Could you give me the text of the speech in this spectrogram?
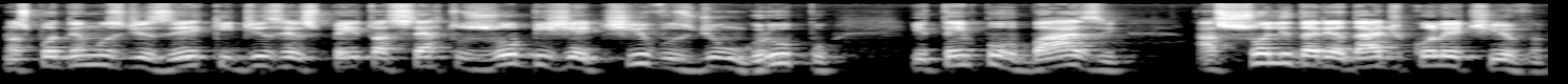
nós podemos dizer que diz respeito a certos objetivos de um grupo e tem por base a solidariedade coletiva,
